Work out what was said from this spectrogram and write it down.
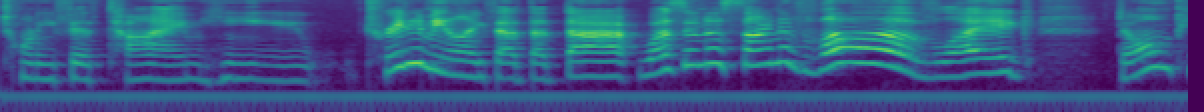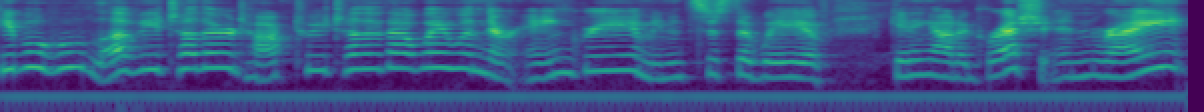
25th time he treated me like that that that wasn't a sign of love. Like don't people who love each other talk to each other that way when they're angry? I mean, it's just a way of getting out aggression, right?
